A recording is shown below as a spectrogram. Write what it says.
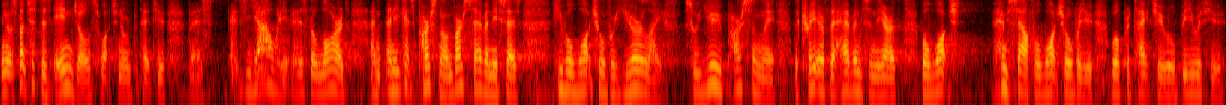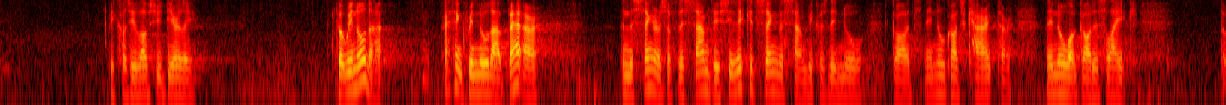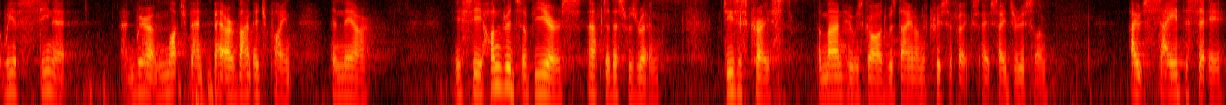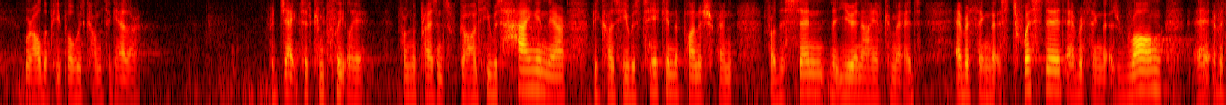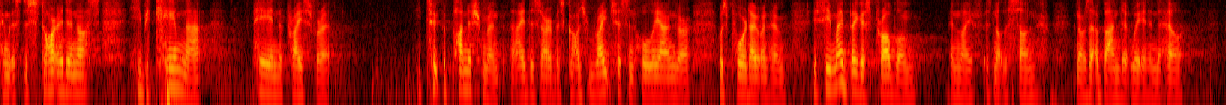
You know, it's not just His angels watching over and protect you, but it's, it's Yahweh, it is the Lord. And, and He gets personal. In verse 7, He says, He will watch over your life. So you personally, the Creator of the heavens and the earth, will watch Himself will watch over you, will protect you, will be with you because He loves you dearly. But we know that. I think we know that better than the singers of this psalm do. See, they could sing this psalm because they know God, they know God's character, they know what God is like. But we have seen it, and we're at a much better vantage point than they are. You see, hundreds of years after this was written, Jesus Christ, the man who was God, was dying on a crucifix outside Jerusalem, outside the city where all the people would come together. Rejected completely from the presence of God. He was hanging there because he was taking the punishment for the sin that you and I have committed. Everything that is twisted, everything that is wrong, eh, everything that's distorted in us, he became that, paying the price for it. He took the punishment that I deserve as God's righteous and holy anger was poured out on him. You see, my biggest problem in life is not the sun, and I was at a bandit waiting in the hill.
